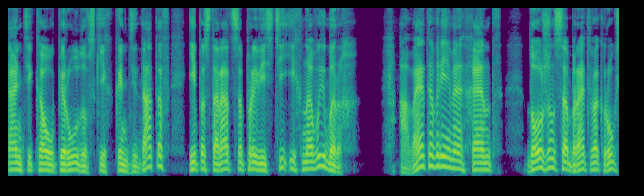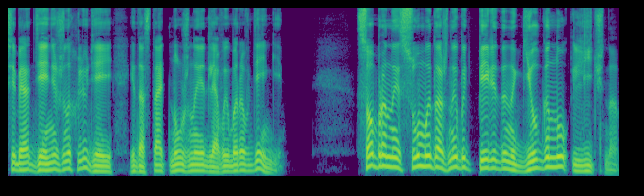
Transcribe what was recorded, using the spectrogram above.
антикауперудовских кандидатов и постараться провести их на выборах. А в это время Хэнд должен собрать вокруг себя денежных людей и достать нужные для выборов деньги. Собранные суммы должны быть переданы Гилгану лично.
